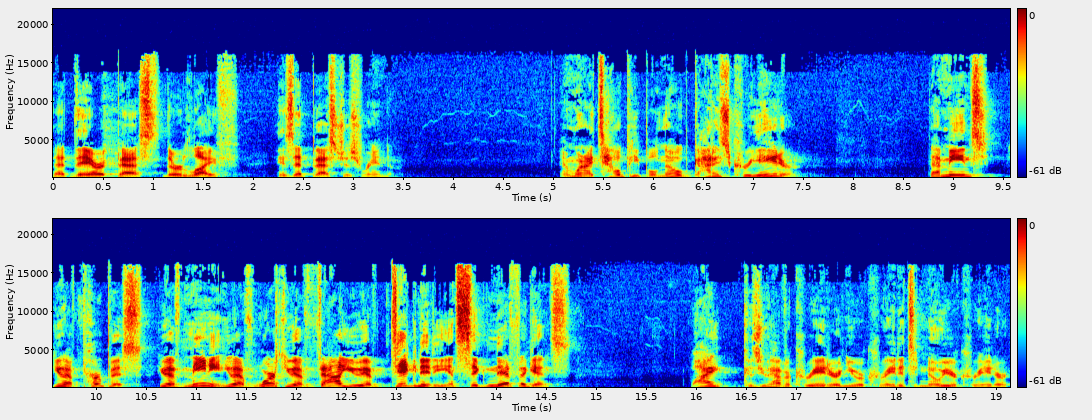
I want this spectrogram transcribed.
that they're at best, their life is at best just random. And when I tell people, no, God is creator, that means you have purpose, you have meaning, you have worth, you have value, you have dignity and significance. Why? Because you have a creator and you were created to know your creator,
